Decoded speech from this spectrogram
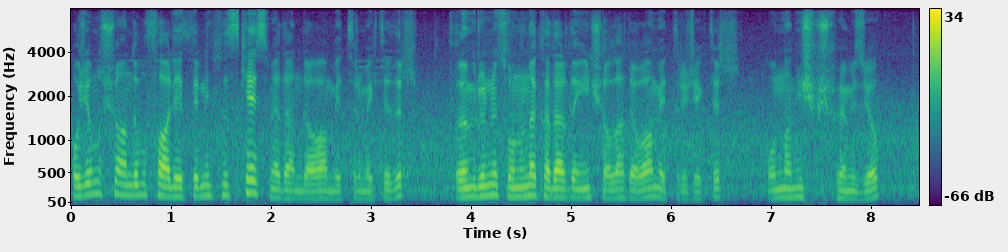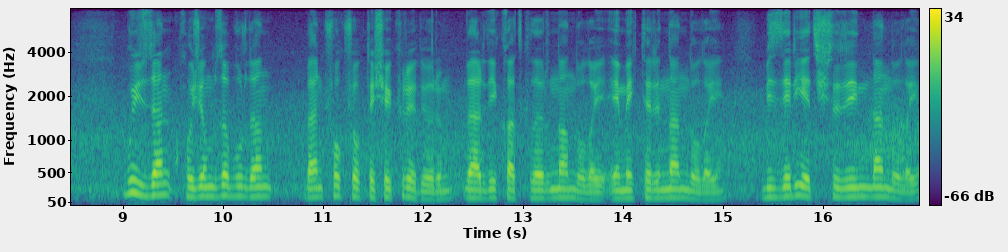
Hocamız şu anda bu faaliyetlerini hız kesmeden devam ettirmektedir. Ömrünün sonuna kadar da inşallah devam ettirecektir. Ondan hiçbir şüphemiz yok. Bu yüzden hocamıza buradan ben çok çok teşekkür ediyorum. Verdiği katkılarından dolayı, emeklerinden dolayı, bizleri yetiştirdiğinden dolayı.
